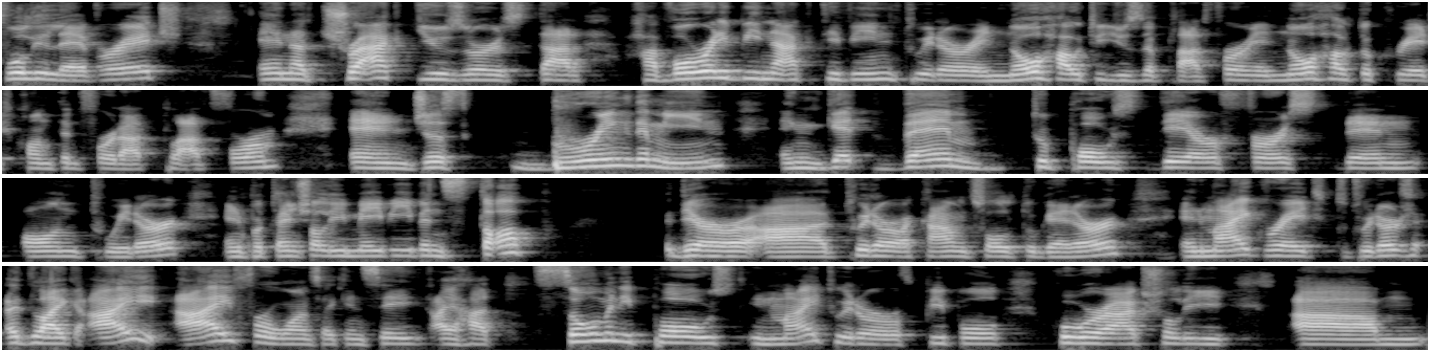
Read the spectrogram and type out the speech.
fully leverage and attract users that have already been active in Twitter and know how to use the platform and know how to create content for that platform and just bring them in and get them to post there first then on Twitter and potentially maybe even stop their uh, Twitter accounts all together and migrate to Twitter. Like I, I for once, I can say I had so many posts in my Twitter of people who were actually um,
